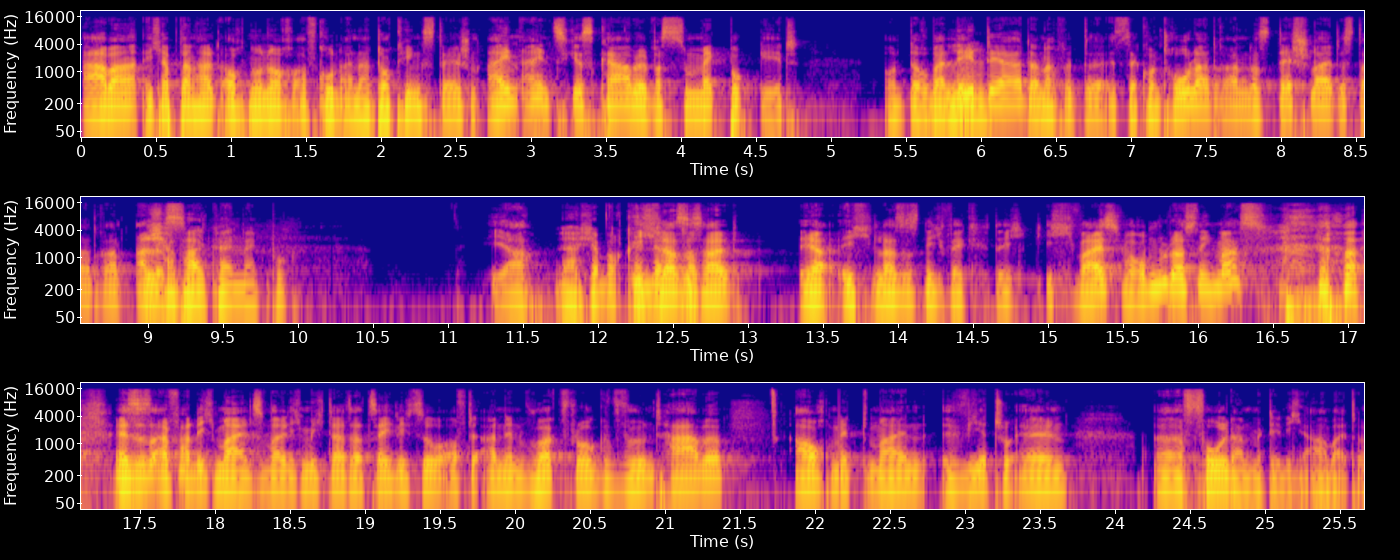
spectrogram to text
Aber ich habe dann halt auch nur noch aufgrund einer Docking Station ein einziges Kabel, was zum MacBook geht. Und darüber mhm. lädt der, danach wird, ist der Controller dran, das Dashlight ist da dran, alles. Ich habe halt kein MacBook. Ja. Ja, ich habe auch kein Ich lasse es halt, ja, ich lasse es nicht weg. Ich, ich weiß, warum du das nicht machst, aber es ist einfach nicht meins, weil ich mich da tatsächlich so auf de, an den Workflow gewöhnt habe, auch mit meinen virtuellen äh, Foldern, mit denen ich arbeite.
